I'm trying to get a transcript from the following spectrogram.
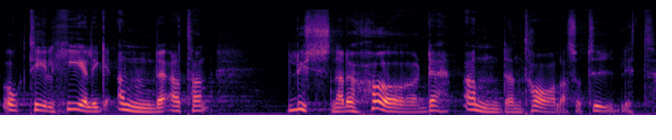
och till helig ande att han lyssnade och hörde anden tala så tydligt.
